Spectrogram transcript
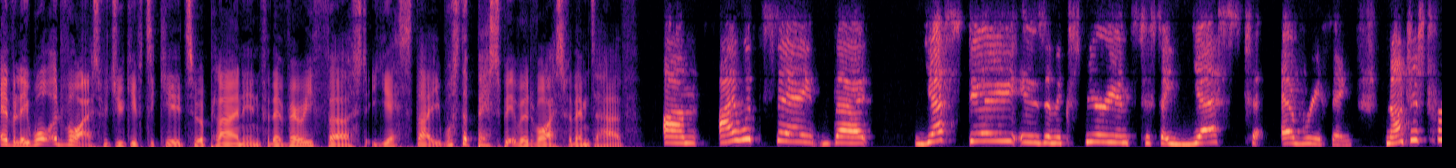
Everly, what advice would you give to kids who are planning for their very first yes day? What's the best bit of advice for them to have? Um, I would say that yes day is an experience to say yes to everything, not just for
